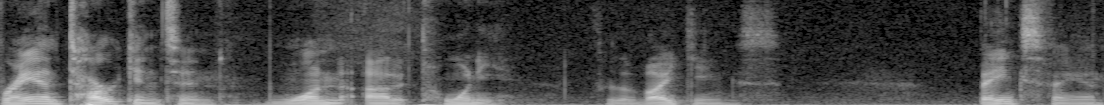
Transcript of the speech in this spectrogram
Fran Tarkenton, 1 out of 20 for the Vikings. Banks fan.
